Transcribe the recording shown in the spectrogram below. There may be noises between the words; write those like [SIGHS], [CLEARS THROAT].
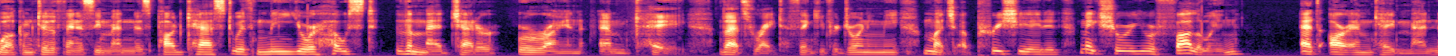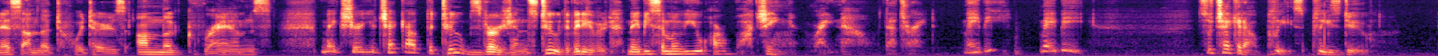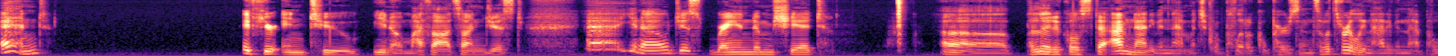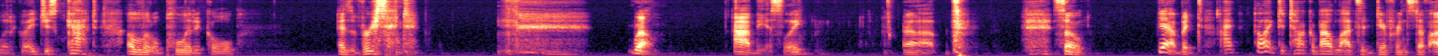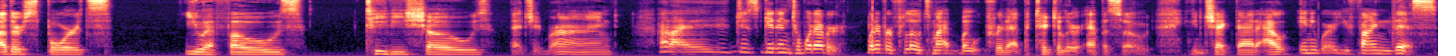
welcome to the Fantasy Madness podcast with me, your host, the Mad Chatter, Ryan MK. That's right. Thank you for joining me. Much appreciated. Make sure you're following at RMK Madness on the Twitters, on the Grams. Make sure you check out the Tubes versions too, the video version. Maybe some of you are watching right now. That's right. Maybe. Maybe. So check it out, please. Please do. And if you're into, you know, my thoughts on just, eh, you know, just random shit, uh, political stuff. I'm not even that much of a political person, so it's really not even that political. It just got a little political as a verset. [LAUGHS] well, obviously. Uh, [LAUGHS] so, yeah, but I, I like to talk about lots of different stuff other sports, UFOs, TV shows. That shit rhymed. I like just get into whatever, whatever floats my boat for that particular episode. You can check that out anywhere you find this.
